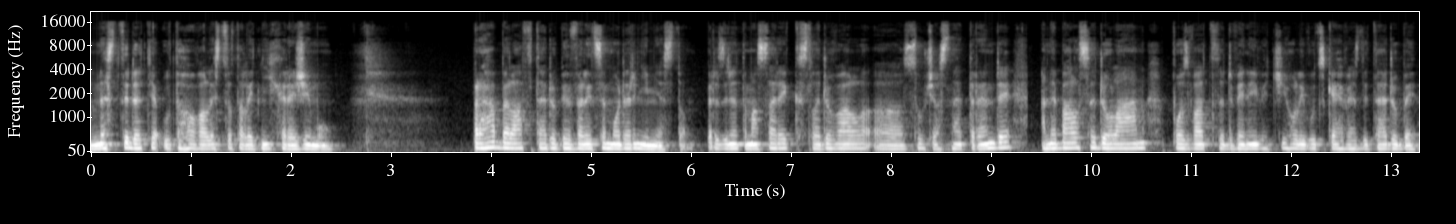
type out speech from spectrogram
nestydatě utahovali z totalitních režimů. Praha byla v té době velice moderní město. Prezident Masaryk sledoval uh, současné trendy a nebál se do Lán pozvat dvě největší hollywoodské hvězdy té doby,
